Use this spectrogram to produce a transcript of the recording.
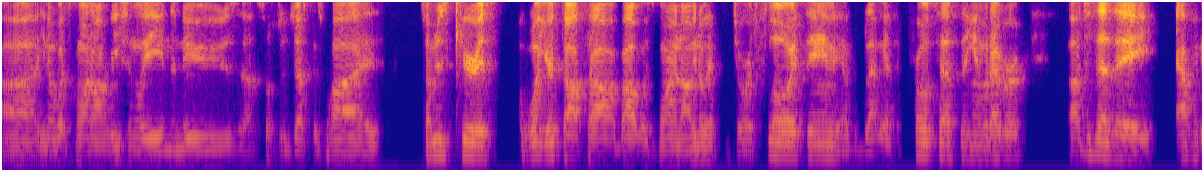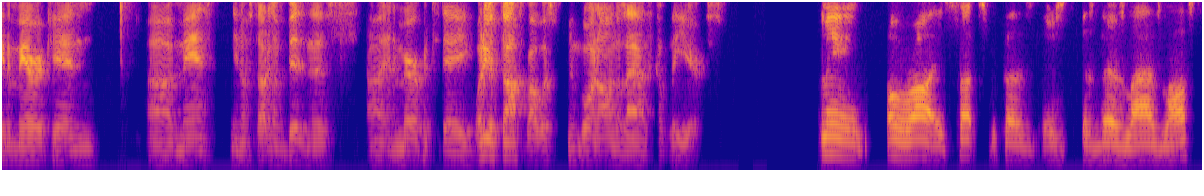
uh, you know what's going on recently in the news, uh, social justice wise. So I'm just curious what your thoughts are about what's going on. You know, we have the George Floyd thing, we have the black, we have the protesting and whatever. Uh, just as a African American uh, man, you know, starting a business uh, in America today, what are your thoughts about what's been going on the last couple of years? I mean, overall, it sucks because there's there's, lives lost.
